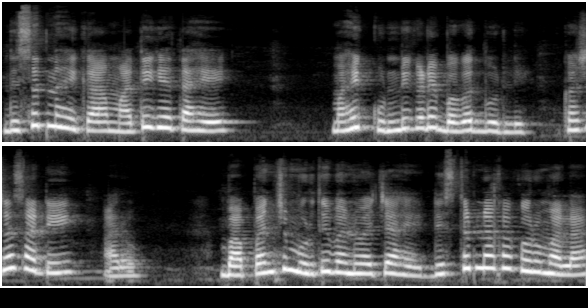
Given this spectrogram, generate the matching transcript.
दिसत नाही का माती घेत आहे? माही कुंडीकडे बघत बोलली. कशासाठी? आरव. बापांची मूर्ती बनवायची आहे. डिस्टर्ब नका करू मला.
